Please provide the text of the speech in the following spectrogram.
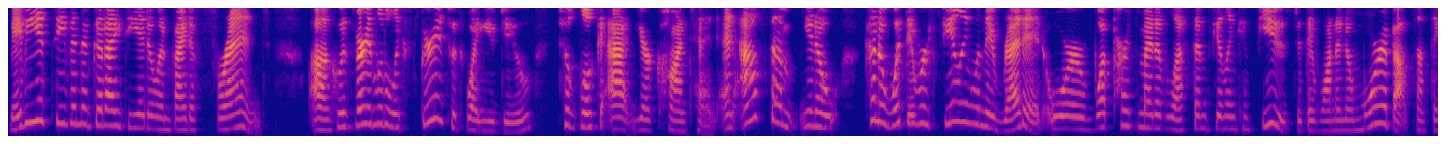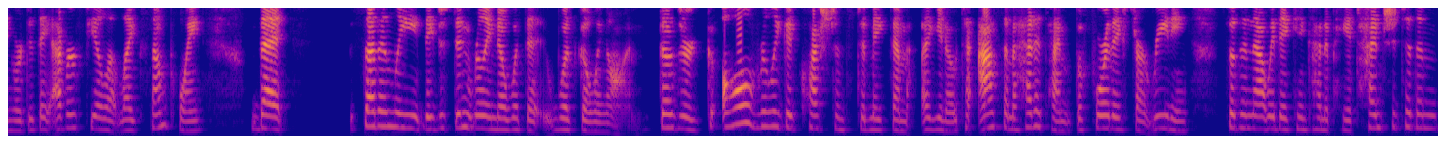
Maybe it's even a good idea to invite a friend uh, who has very little experience with what you do to look at your content and ask them, you know, kind of what they were feeling when they read it or what parts might have left them feeling confused. Did they want to know more about something or did they ever feel at like some point that suddenly they just didn't really know what that was going on. Those are all really good questions to make them uh, you know to ask them ahead of time before they start reading so then that way they can kind of pay attention to them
